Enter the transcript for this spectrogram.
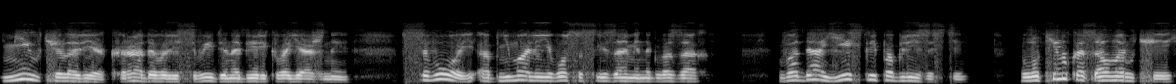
Мил человек, радовались, выйдя на берег вояжные. Свой обнимали его со слезами на глазах. Вода есть ли поблизости? Лукин указал на ручей.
